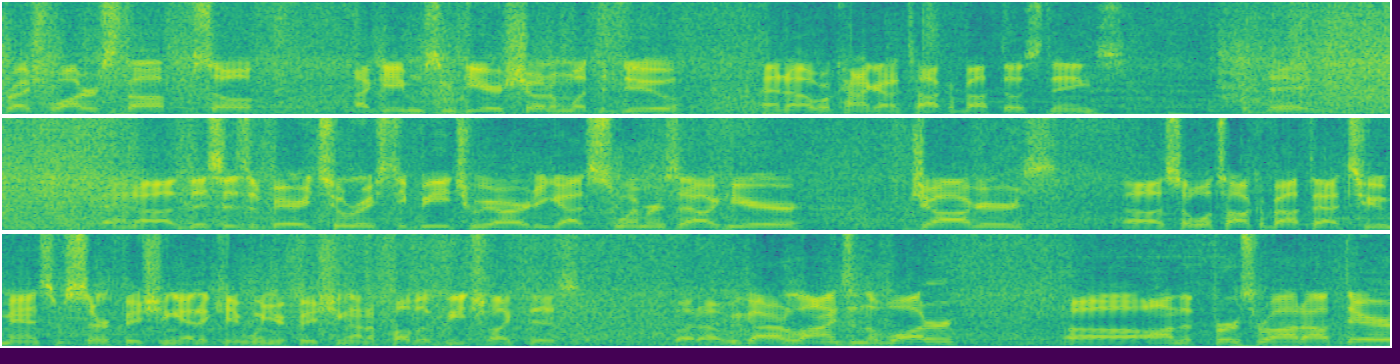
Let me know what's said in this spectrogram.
freshwater stuff. So I gave him some gear, showed him what to do, and uh, we're kind of gonna talk about those things today. And uh, this is a very touristy beach. We already got swimmers out here, joggers. Uh, so we'll talk about that too, man. Some surf fishing etiquette when you're fishing on a public beach like this. But uh, we got our lines in the water. Uh, on the first rod out there,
